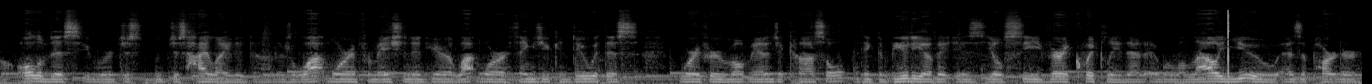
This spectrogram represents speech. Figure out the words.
Uh, all of this we're just we've just highlighted. Uh, there's a lot more information in here, a lot more things you can do with this Worry-Free Remote Manager console. I think the beauty of it is you'll see very quickly that it will allow you as a partner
